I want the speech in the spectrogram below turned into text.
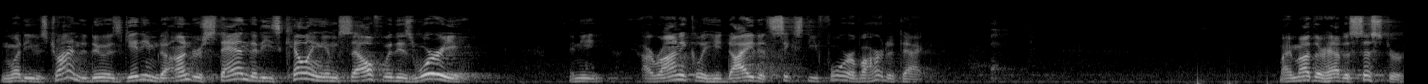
And what he was trying to do is get him to understand that he's killing himself with his worrying. And he, Ironically, he died at 64 of a heart attack. My mother had a sister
